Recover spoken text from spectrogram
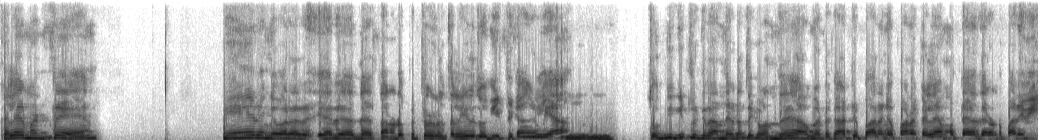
கல்யாணம் பண்ணிட்டு நேரம் இங்க வராரு. யாரு? அந்த தன்னோட பெற்றோர்கள் தலையில தொங்கிட்டு இருக்காங்க இல்லையா? தொங்கிக்கிட்டு இருக்கிற அந்த இடத்துக்கு வந்து அவங்ககிட்ட காட்டி பாருங்க பாருங்க கல்யாணம் பண்ணிட்டு அந்த என்னோட மனைவி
